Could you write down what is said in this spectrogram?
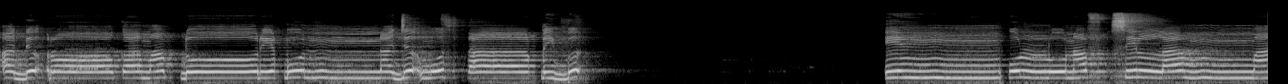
adraka mabduriqun najmus thaqib in kullu nafsin lamma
